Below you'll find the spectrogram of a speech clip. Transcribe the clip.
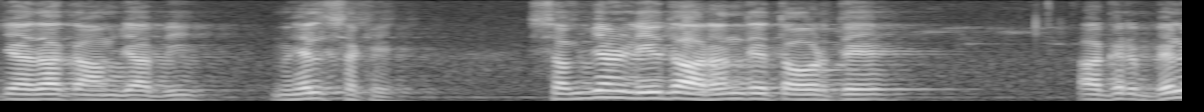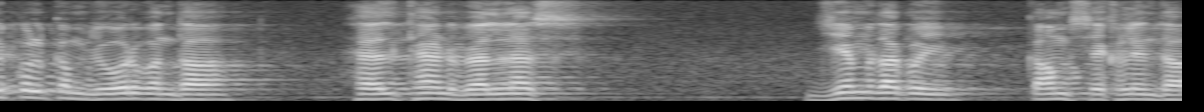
ਜ਼ਿਆਦਾ ਕਾਮਯਾਬੀ ਮਿਲ ਸਕੇ। ਸਮਝਣ ਲਈ ਉਦਾਹਰਨ ਦੇ ਤੌਰ ਤੇ, ਅਗਰ ਬਿਲਕੁਲ ਕਮਜ਼ੋਰ ਬੰਦਾ ਹੈਲਥ ਐਂਡ ਵੈਲਨੈਸ ਜਿਮ ਦਾ ਕੋਈ ਕੰਮ ਸਿੱਖ ਲੈਂਦਾ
